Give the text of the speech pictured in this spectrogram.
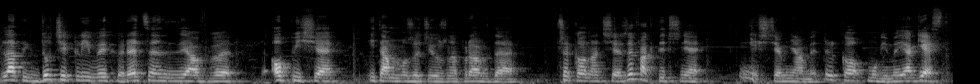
dla tych dociekliwych recenzja w opisie i tam możecie już naprawdę przekonać się, że faktycznie nie ściemniamy, tylko mówimy jak jest.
